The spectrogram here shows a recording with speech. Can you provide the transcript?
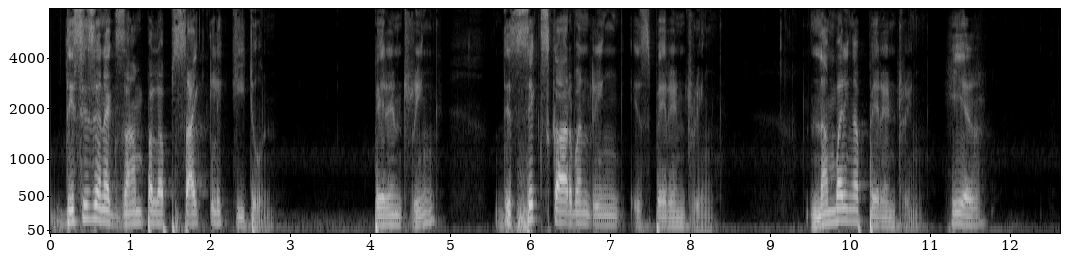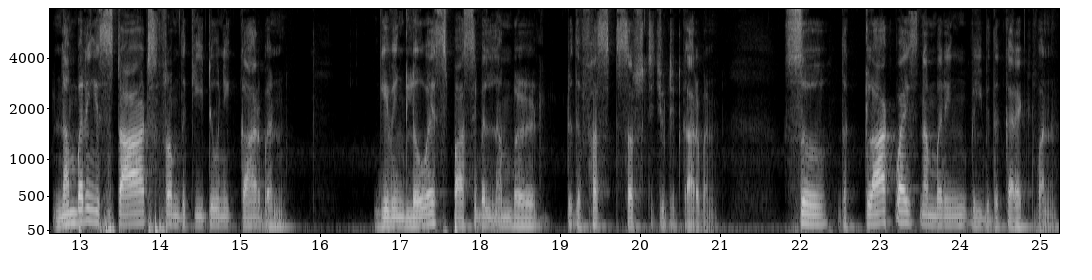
this is an example of cyclic ketone. Parent ring. This 6 carbon ring is parent ring. Numbering a parent ring. Here, numbering starts from the ketonic carbon, giving lowest possible number to the first substituted carbon. So, the clockwise numbering will be the correct one.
